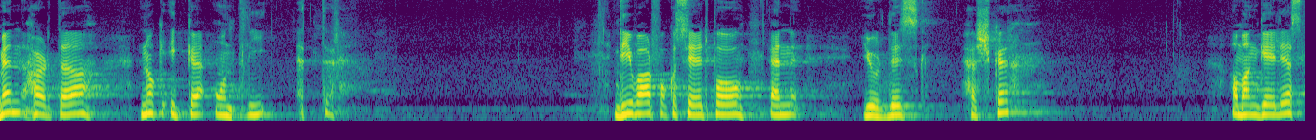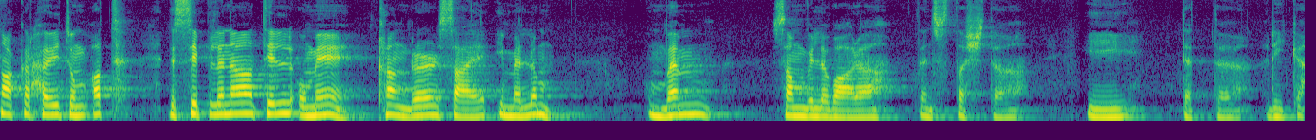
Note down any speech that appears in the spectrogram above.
men hørte nok ikke ordentlig etter. De var fokusert på en jordisk hersker. Evangeliet snakker høyt om at disiplene til og med krangler seg imellom om hvem som ville være den største i dette riket.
